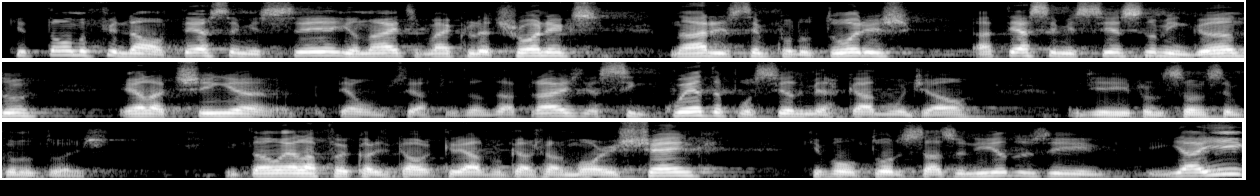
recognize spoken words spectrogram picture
que estão no final, TSMC, United Microelectronics, na área de semicondutores. A TSMC, se não me engano, ela tinha, até uns certos anos atrás, 50% do mercado mundial de produção de semicondutores. Então, ela foi criada por um cara chamado Morris Chang, que voltou dos Estados Unidos, e, e aí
